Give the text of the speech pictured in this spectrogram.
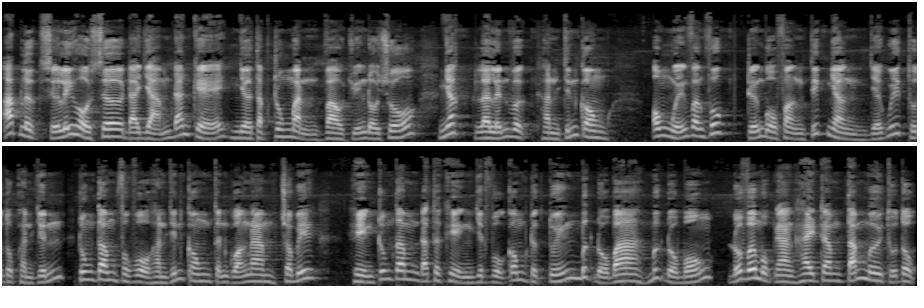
áp lực xử lý hồ sơ đã giảm đáng kể nhờ tập trung mạnh vào chuyển đổi số, nhất là lĩnh vực hành chính công. Ông Nguyễn Văn Phúc, trưởng bộ phận tiếp nhận giải quyết thủ tục hành chính, Trung tâm Phục vụ Hành chính công tỉnh Quảng Nam cho biết, Hiện trung tâm đã thực hiện dịch vụ công trực tuyến mức độ 3, mức độ 4 đối với 1.280 thủ tục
